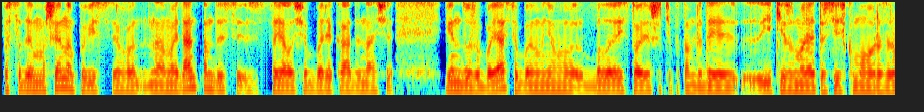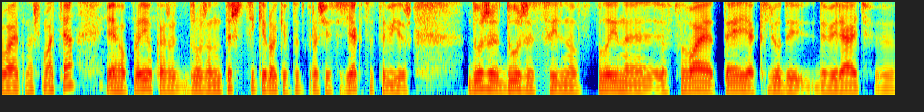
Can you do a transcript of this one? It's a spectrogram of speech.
посадив машину, повіз його на Майдан, там, де стояли ще барикади наші. Він дуже боявся, бо у нього була історія, що типу, там люди, які розмовляють російською мовою, розривають на шмаття. Я його провів, кажу, друже, ну ти ж стільки років тут провчився, як це ти віриш? Дуже дуже сильно вплине, впливає те, як люди довіряють е,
